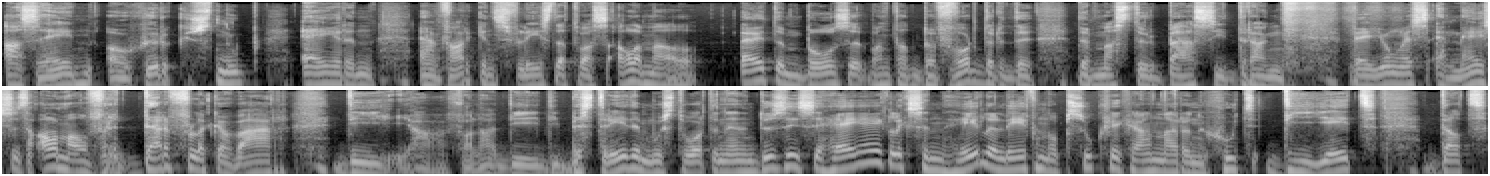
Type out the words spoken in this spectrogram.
azijn, augurk, snoep, eieren en varkensvlees, dat was allemaal uit een boze, want dat bevorderde de masturbatiedrang bij jongens en meisjes. Allemaal verderfelijke waar die, ja, voilà, die, die bestreden moest worden. En dus is hij eigenlijk zijn hele leven op zoek gegaan naar een goed dieet dat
